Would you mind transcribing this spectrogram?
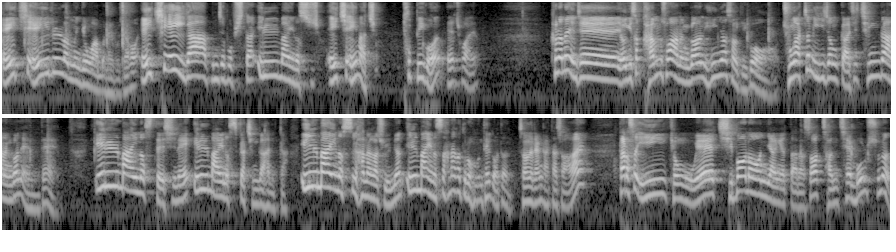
HA를 넣는 경우 한번 해보자고. HA가 문제 봅시다. 1-죠. HA 맞죠? 2B고. 네, 좋아요. 그러면 이제 여기서 감소하는 건 이 녀석이고 중화점 이전까지 증가하는 건 n인데 1 마이너스 대신에 1 마이너스가 증가하니까 1 마이너스 하나가 줄면 1 마이너스 하나가 들어오면 되거든. 전이랑 같아서. 따라서 이 경우에 집어넣은 양에 따라서 전체 몰수는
